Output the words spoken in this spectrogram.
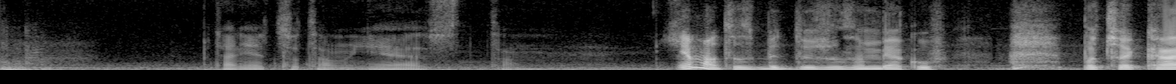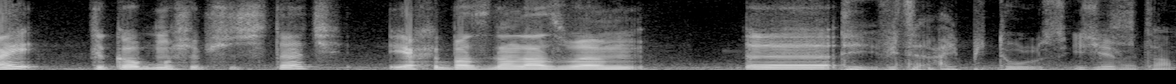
Yy. Pytanie, co tam jest? Tam... Nie ma tu zbyt dużo zombiaków. Poczekaj, tylko muszę przeczytać. Ja chyba znalazłem... E, Ty, widzę IP Tools, idziemy tam.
